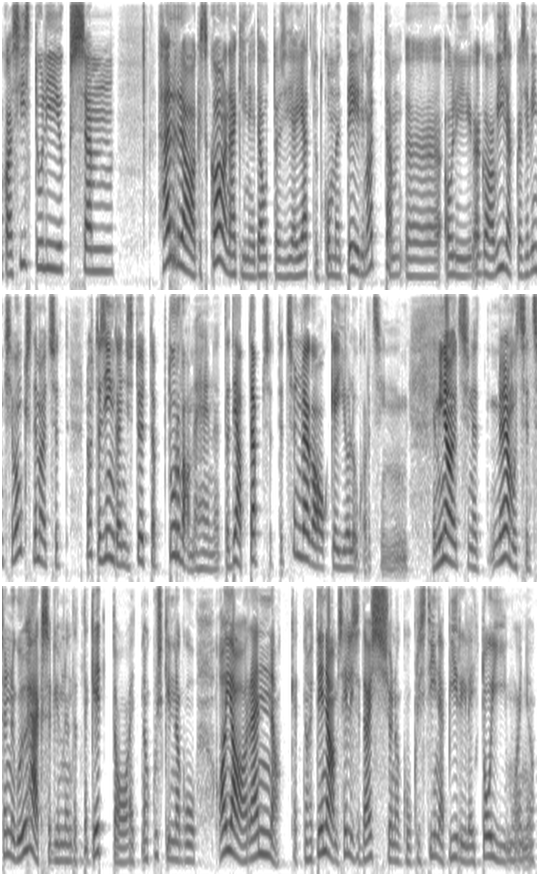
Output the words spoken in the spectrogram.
aga siis tuli üks ähm, härra, kes ka nägi neid autosid ja ei jätnud kommenteerimata, oli väga viisakas ja vinks ja vonks, tema ütles, et noh, ta siinkandis töötab turvamehena, et ta teab täpselt, et see on väga okei okay olukord siin. ja mina ütlesin, et mina mõtlesin, et see on nagu üheksakümnendate geto, et noh, kuskil nagu ajarännak, et noh, et enam selliseid asju nagu Kristiine piiril ei toimu, on ju.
